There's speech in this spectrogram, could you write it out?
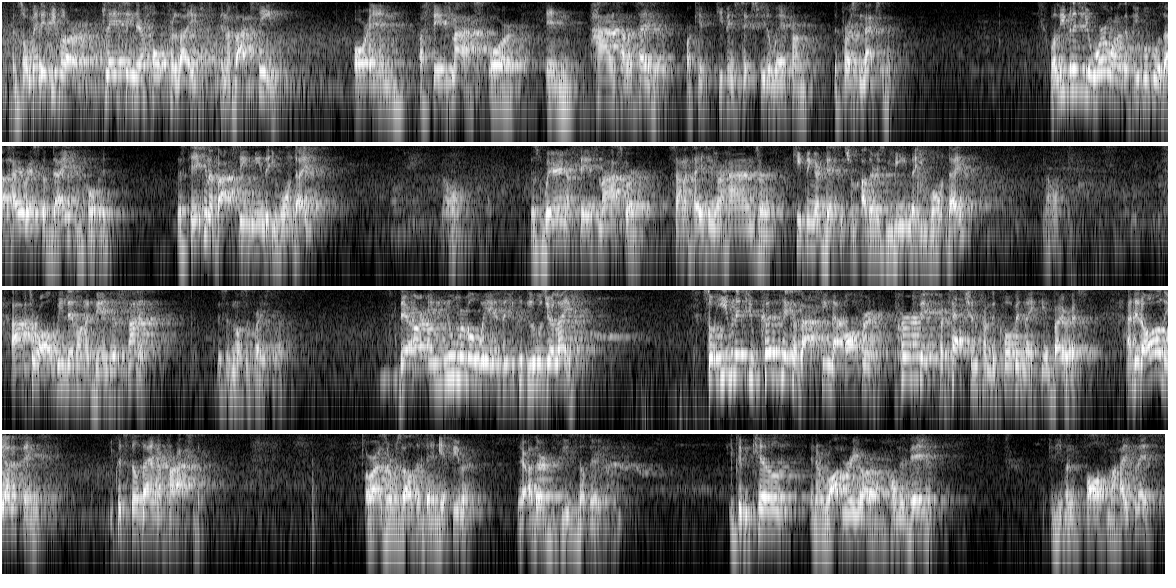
And so many people are placing their hope for life in a vaccine, or in a face mask, or in hand sanitizer, or keep, keeping six feet away from the person next to them. Well, even if you were one of the people who was at high risk of dying from COVID, does taking a vaccine mean that you won't die? No. Does wearing a face mask or sanitizing your hands or keeping your distance from others mean that you won't die? No. After all, we live on a dangerous planet. This is no surprise to us. There are innumerable ways that you could lose your life. So, even if you could take a vaccine that offered perfect protection from the COVID 19 virus and did all the other things, you could still die in a car accident. Or as a result of dengue fever. There are other diseases out there, you know. You could be killed in a robbery or a home invasion. You could even fall from a high place.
